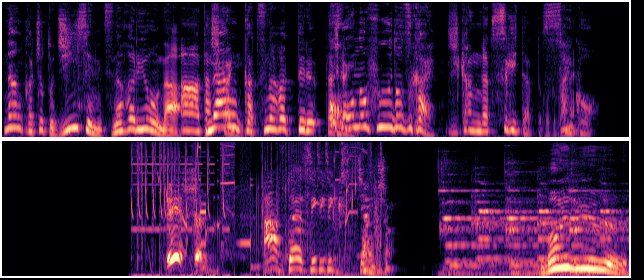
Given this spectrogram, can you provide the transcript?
なんかちょっと人生につながるようあなあ確かに。なんかつながってる確かに。このフード使い。時間が過ぎたってことだね。最高 After Six Junction. ボンジュール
